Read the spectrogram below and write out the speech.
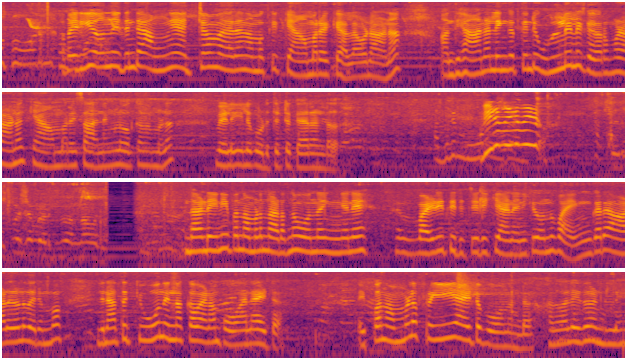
അപ്പോൾ എനിക്ക് തോന്നുന്നു ഇതിന്റെ അങ്ങേയറ്റം വരെ നമുക്ക് ക്യാമറയൊക്കെ അലൗഡാണ് ധ്യാനലിംഗത്തിന്റെ ഉള്ളിൽ കയറുമ്പോഴാണ് ക്യാമറ സാധനങ്ങളും ഒക്കെ നമ്മൾ വെളിയിൽ കൊടുത്തിട്ട് കയറേണ്ടത് വീഴും വീഴും വീഴും. എന്താണ്ട് ഇനിയിപ്പോൾ നമ്മൾ നടന്നു പോകുന്ന ഇങ്ങനെ വഴി തിരിച്ചിരിക്കുകയാണ്. എനിക്ക് തോന്നുന്നു ഭയങ്കര ആളുകൾ വരുമ്പോൾ ഇതിനകത്ത് ക്യൂ നിന്നൊക്കെ വേണം പോകാനായിട്ട്. ഇപ്പം നമ്മൾ ഫ്രീ ആയിട്ട് പോകുന്നുണ്ട്. അതുപോലെ ഇത് കണ്ടില്ലേ?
